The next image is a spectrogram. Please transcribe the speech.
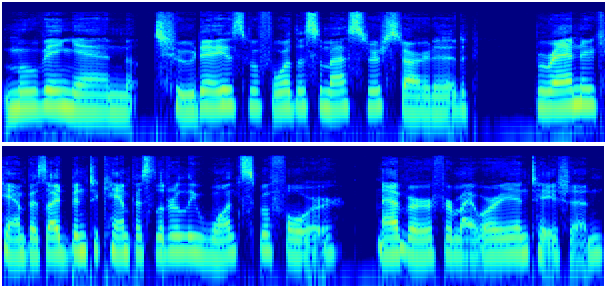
moving in two days before the semester started. Brand new campus. I'd been to campus literally once before mm-hmm. ever for my orientation.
